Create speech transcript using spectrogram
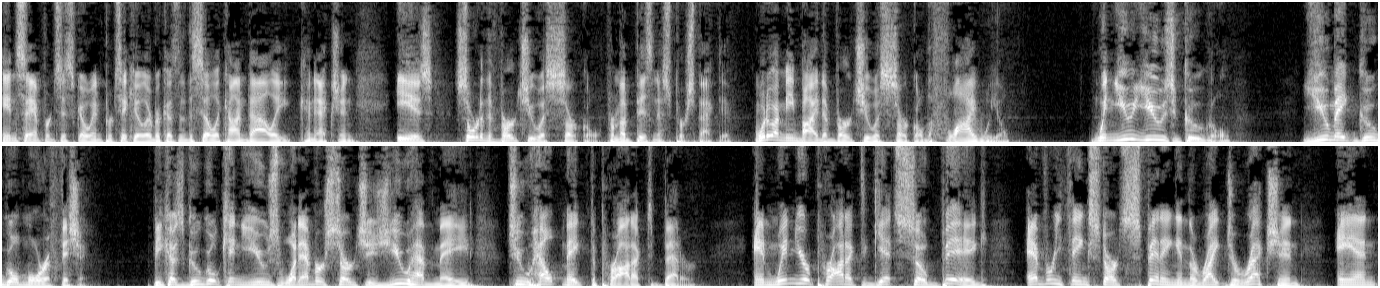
in San Francisco in particular because of the Silicon Valley connection is sort of the virtuous circle from a business perspective. What do I mean by the virtuous circle, the flywheel? When you use Google, you make Google more efficient because Google can use whatever searches you have made to help make the product better. And when your product gets so big, everything starts spinning in the right direction and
